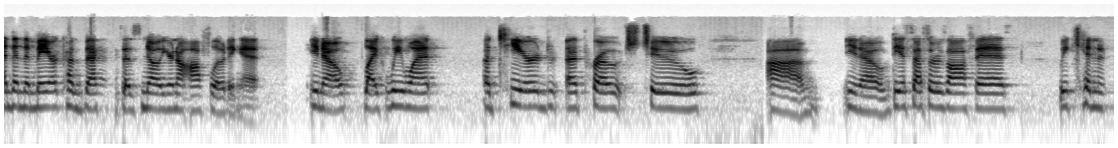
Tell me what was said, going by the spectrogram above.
and then the mayor comes back and says, "No, you're not offloading it." You know, like we went a tiered approach to, um, you know, the assessor's office, we can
